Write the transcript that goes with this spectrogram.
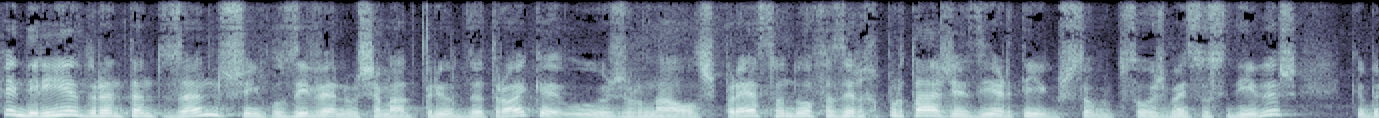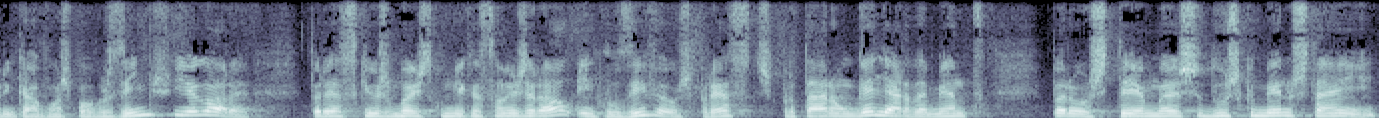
Quem diria, durante tantos anos, inclusive no chamado período da Troika, o jornal Expresso andou a fazer reportagens e artigos sobre pessoas bem-sucedidas que brincavam aos pobrezinhos e agora parece que os meios de comunicação em geral, inclusive o Expresso, despertaram galhardamente para os temas dos que menos têm,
